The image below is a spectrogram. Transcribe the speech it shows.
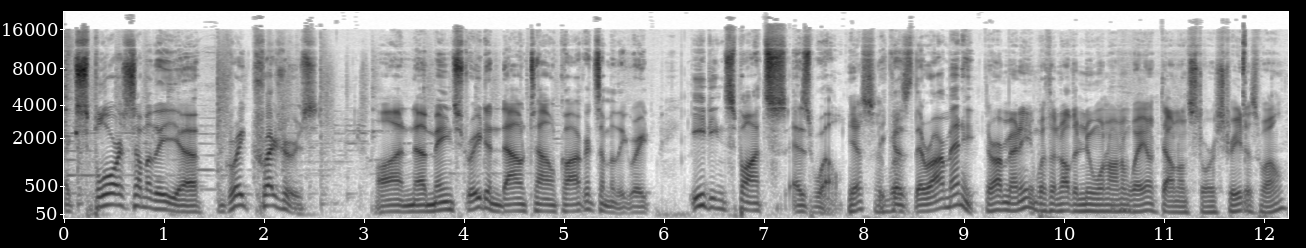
explore some of the uh, great treasures on uh, Main Street in downtown Concord, some of the great eating spots as well. Yes, because there are many. There are many, with another new one on the way down on Storrs Street as well.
